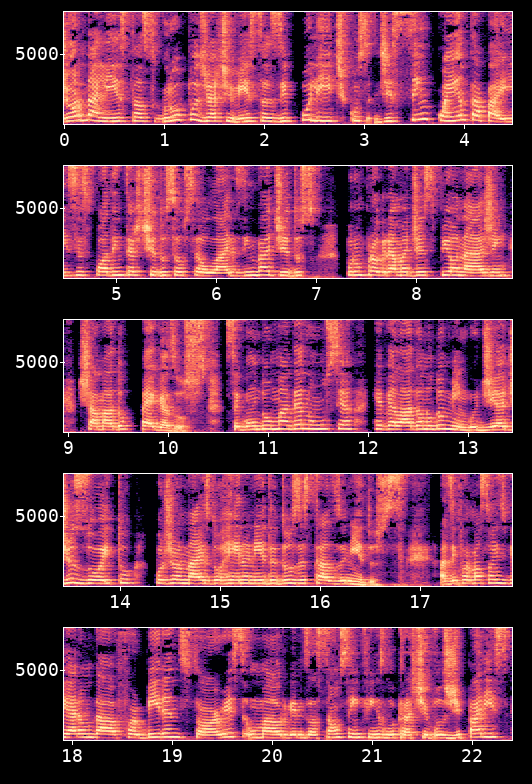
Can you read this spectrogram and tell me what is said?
Jornalistas, grupos de ativistas e políticos de 50 países podem ter tido seus celulares invadidos por um programa de espionagem chamado Pegasus, segundo uma denúncia revelada no domingo, dia 18, por jornais do Reino Unido e dos Estados Unidos. As informações vieram da Forbidden Stories, uma organização sem fins lucrativos de Paris,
